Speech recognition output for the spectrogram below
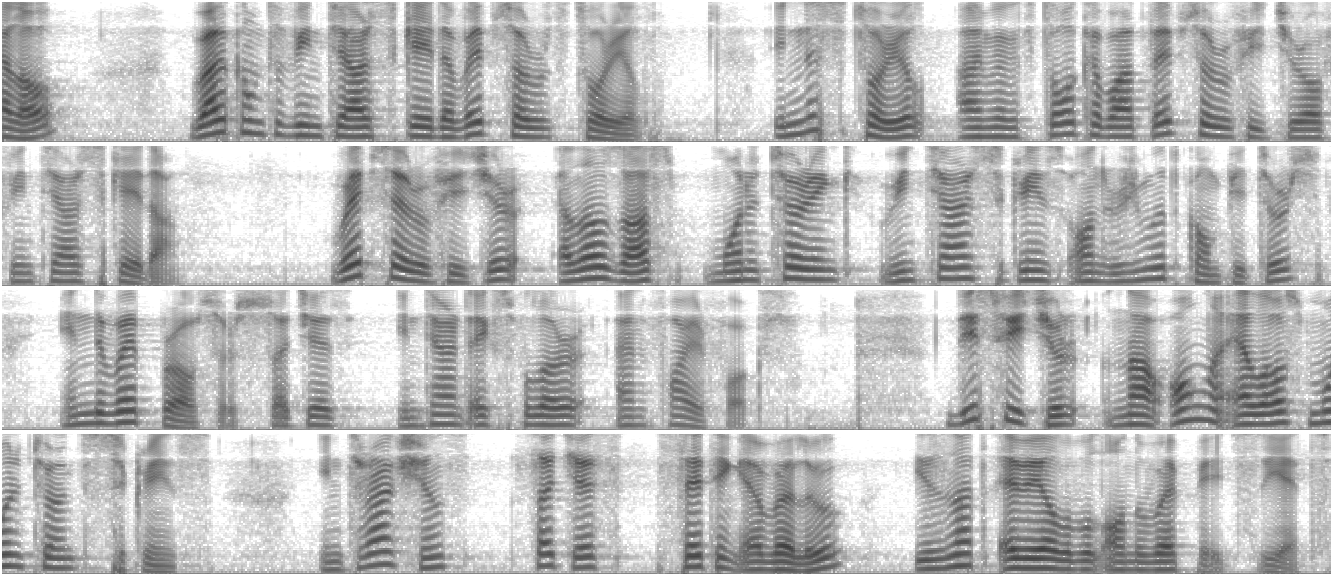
Hello, welcome to WinTR SCADA web server tutorial. In this tutorial, I'm going to talk about web server feature of WinTR SCADA. Web server feature allows us monitoring WinTR screens on remote computers in the web browsers such as Internet Explorer and Firefox. This feature now only allows monitoring the screens. Interactions such as setting a value is not available on the web page yet.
